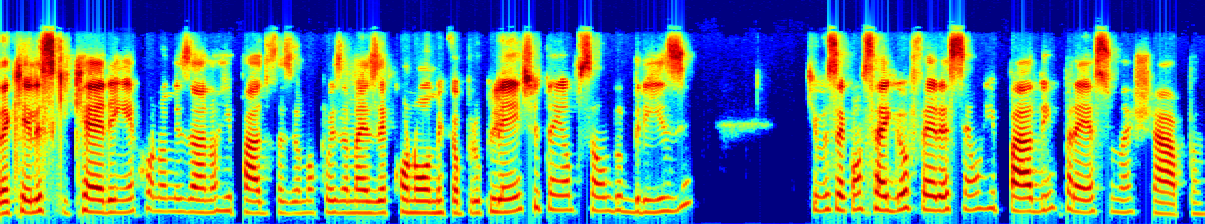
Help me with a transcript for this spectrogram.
Para aqueles que querem economizar no ripado, fazer uma coisa mais econômica para o cliente, tem a opção do Brise, que você consegue oferecer um ripado impresso na chapa.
